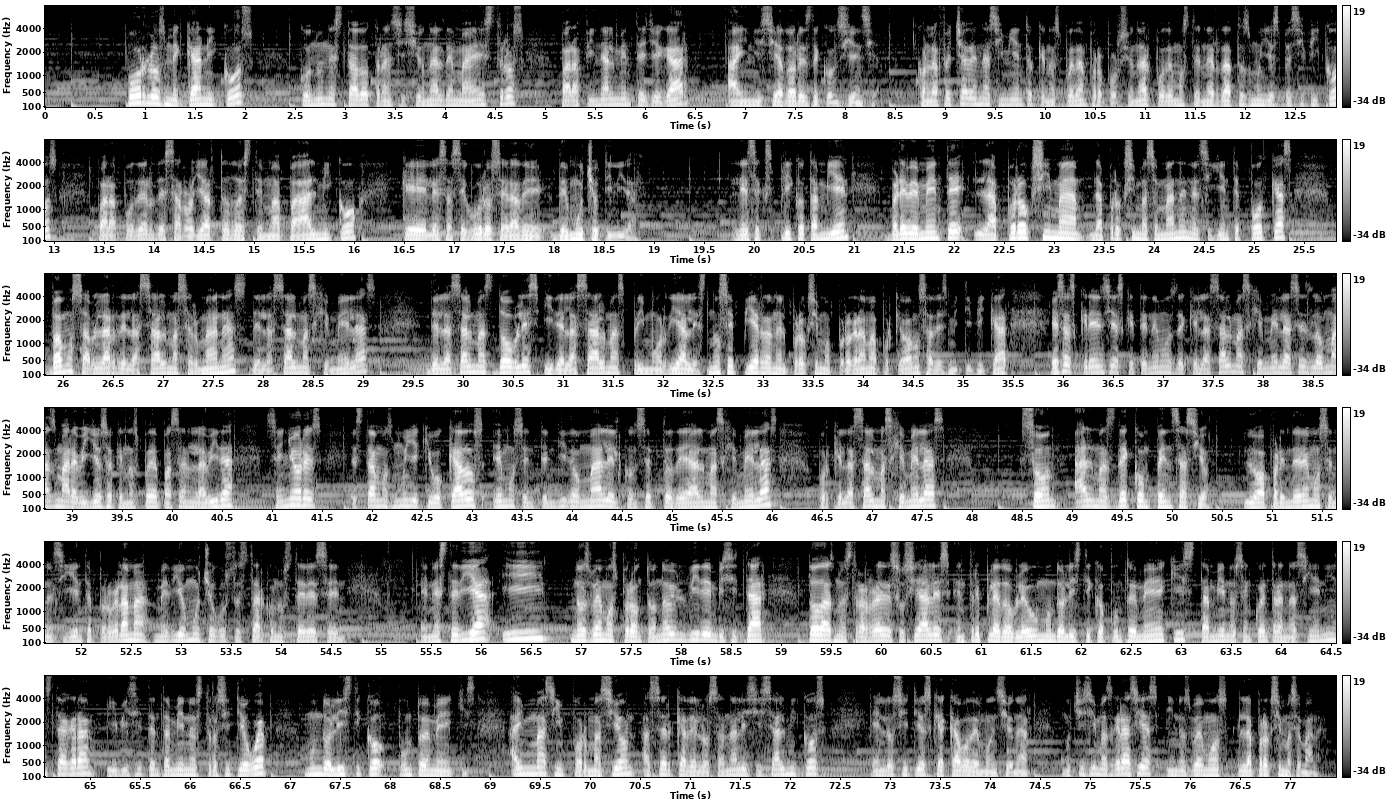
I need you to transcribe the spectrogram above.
por los mecánicos con un estado transicional de maestros para finalmente llegar a iniciadores de conciencia. Con la fecha de nacimiento que nos puedan proporcionar podemos tener datos muy específicos para poder desarrollar todo este mapa álmico que les aseguro será de, mucha utilidad. Les explico también brevemente la próxima, la próxima semana en el siguiente podcast vamos a hablar de las almas hermanas, de las almas gemelas, de las almas dobles y de las almas primordiales. No se pierdan el próximo programa porque vamos a desmitificar esas creencias que tenemos de que las almas gemelas es lo más maravilloso que nos puede pasar en la vida. Señores, estamos muy equivocados, hemos entendido mal el concepto de almas gemelas porque las almas gemelas son almas de compensación. Lo aprenderemos en el siguiente programa. Me dio mucho gusto estar con ustedes en, en este día y nos vemos pronto. No olviden visitar todas nuestras redes sociales en www.mundolístico.mx. También nos encuentran así en Instagram y visiten también nuestro sitio web mundolístico.mx. Hay más información acerca de los análisis álmicos en los sitios que acabo de mencionar. Muchísimas gracias y nos vemos la próxima semana.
